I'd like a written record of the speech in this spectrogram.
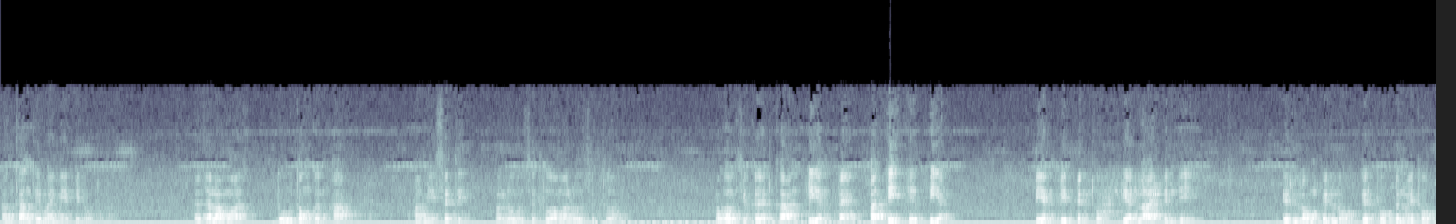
ทั้งๆทที่ไม่มีประโยชน์อะไรแต่ถ้าเรามาดูตรงกันข้ามมามีสติ มารู้สึกตัวมารู้สึกตัว มันก็จะเกิดการเปลี่ยนแปลงปฏิคือเปลี่ยน เปลี่ยนผิดเป็นถูก เปลี่ยนร้ายเป็นดีเกิดหลงเป็นโลกเกิดทุกข์เป็นไม่ทุกข์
